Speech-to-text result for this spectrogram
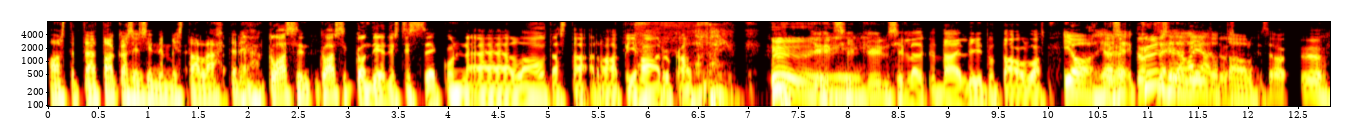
astetta ja takaisin sinne, mistä on lähtenyt. Klassin, klassikko on tietysti se, kun ää, lautasta raapii haarukalla tai kynsi, kynsillä jotain liitutaulua. Joo, joo se kynsillä ajatus, liitotaulu. Se on, yh.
